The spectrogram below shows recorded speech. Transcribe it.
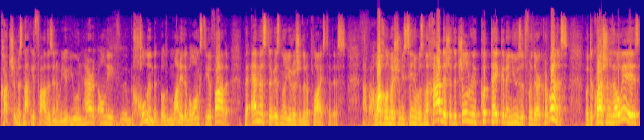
Kachim is not your father's anymore. You, you inherit only chulin, that money that belongs to your father. But emes, there is no Yerusha that applies to this. Now, the halach l'meshmisina was mechadish that the children could take it and use it for their karbanis. But the question though is,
